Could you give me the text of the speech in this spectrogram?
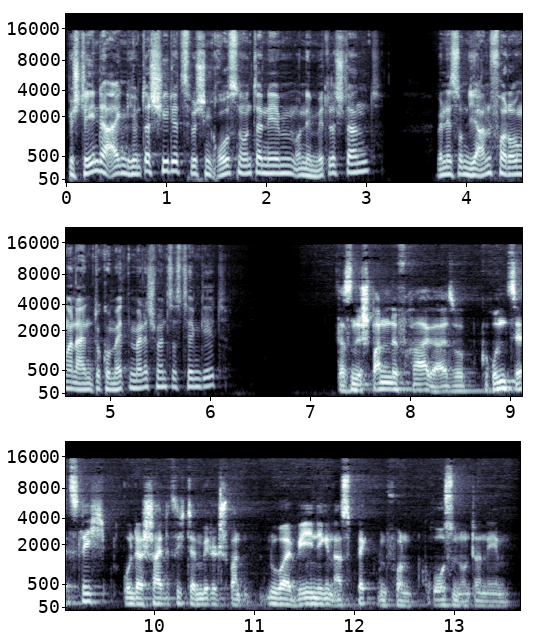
Bestehen da eigentlich Unterschiede zwischen großen Unternehmen und dem Mittelstand, wenn es um die Anforderungen an ein Dokumentenmanagementsystem geht? Das ist eine spannende Frage. Also grundsätzlich unterscheidet sich der Mittelstand nur bei wenigen Aspekten von großen Unternehmen.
